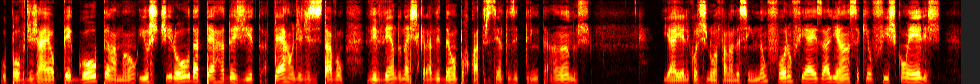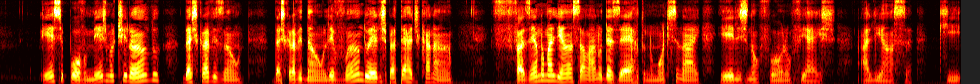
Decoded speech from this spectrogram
o povo de Israel, pegou pela mão e os tirou da terra do Egito, a terra onde eles estavam vivendo na escravidão por 430 anos. E aí ele continua falando assim: Não foram fiéis à aliança que eu fiz com eles. Esse povo, mesmo tirando da escravidão, da escravidão, levando eles para a terra de Canaã, fazendo uma aliança lá no deserto, no Monte Sinai, eles não foram fiéis à aliança que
